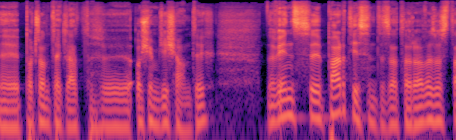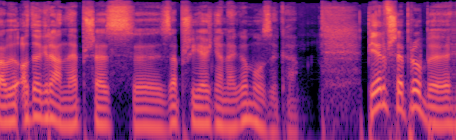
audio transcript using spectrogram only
e, początek lat 80. E, no więc partie syntezatorowe zostały odegrane przez zaprzyjaźnionego muzyka. Pierwsze próby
